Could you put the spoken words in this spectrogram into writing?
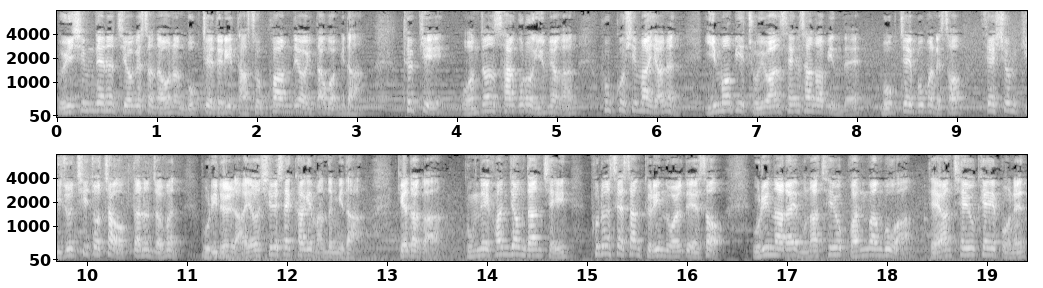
의심되는 지역에서 나오는 목재들이 다수 포함되어 있다고 합니다. 특히 원전 사고로 유명한 후쿠시마현은 임업이 주요한 생산업인데 목재 부분에서 세슘 기준치조차 없다는 점은 우리를 아연실색하게 만듭니다. 게다가 국내 환경단체인 푸른세상 그린월드에서 우리나라의 문화체육관광부와 대한체육회에 보낸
